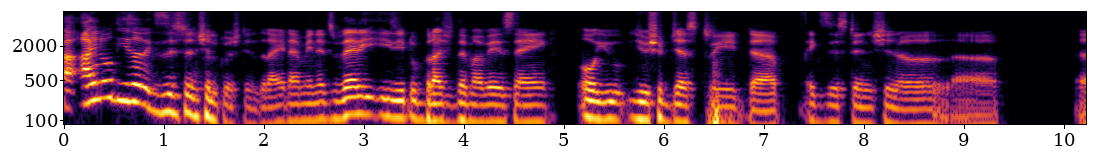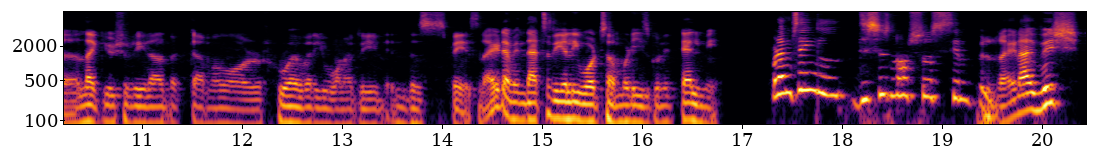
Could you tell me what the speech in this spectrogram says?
I know these are existential questions, right? I mean, it's very easy to brush them away saying, oh you you should just read uh, existential uh, uh, like you should read Albert Camus or whoever you want to read in this space, right? I mean, that's really what somebody is going to tell me. But I'm saying this is not so simple, right? I wish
